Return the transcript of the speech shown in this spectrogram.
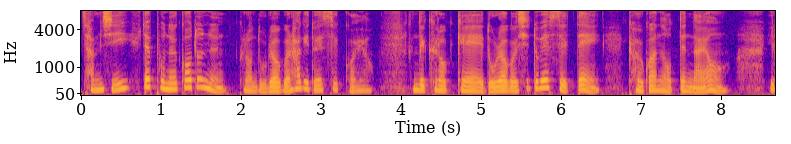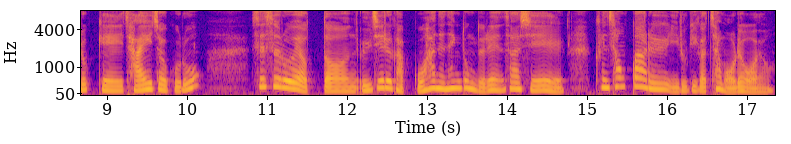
잠시 휴대폰을 꺼두는 그런 노력을 하기도 했을 거예요. 근데 그렇게 노력을 시도했을 때 결과는 어땠나요? 이렇게 자의적으로 스스로의 어떤 의지를 갖고 하는 행동들은 사실 큰 성과를 이루기가 참 어려워요.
